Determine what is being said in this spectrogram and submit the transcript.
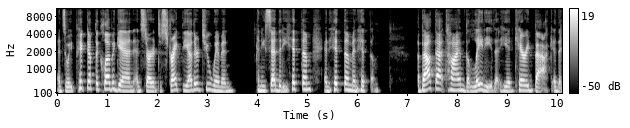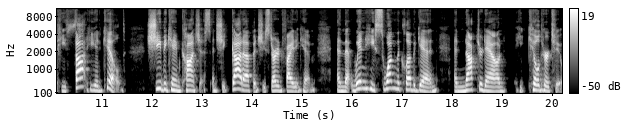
And so he picked up the club again and started to strike the other two women. And he said that he hit them and hit them and hit them. About that time, the lady that he had carried back and that he thought he had killed she became conscious and she got up and she started fighting him. And that when he swung the club again and knocked her down, he killed her too.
